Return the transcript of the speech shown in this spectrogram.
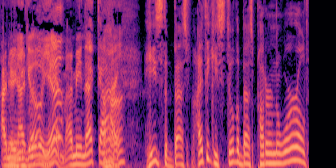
I There mean, I go, really yeah. am. I mean, that guy, Uh-huh. he's the best. I think he's still the best putter in the world.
